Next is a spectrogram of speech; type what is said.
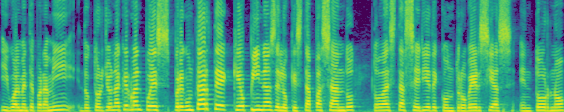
Igualmente para mí, doctor John Ackerman, pues preguntarte qué opinas de lo que está pasando toda esta serie de controversias en torno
